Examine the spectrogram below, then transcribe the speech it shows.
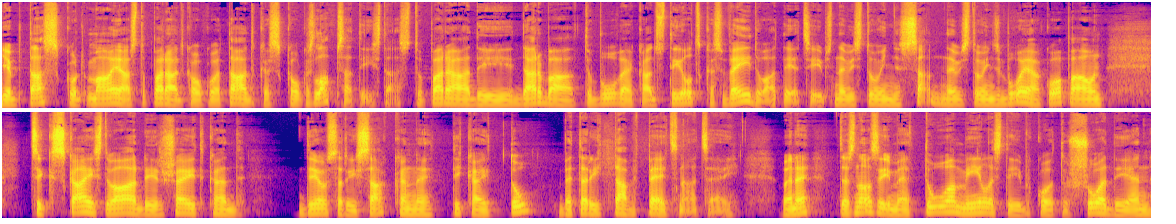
Jeb tas, kur mājās tu parādi kaut ko tādu, kas kaut kas labs attīstās. Tu parādi darbā, tu būvē kādus tiltus, kas veido attiecības, nevis tu viņas, nevis tu viņas bojā kopā. Un, cik skaisti vārdi ir šeit, kad Dievs arī saka ne tikai tu, bet arī tavi pēcnācēji. Vai ne? Tas nozīmē to mīlestību, ko tu šodien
